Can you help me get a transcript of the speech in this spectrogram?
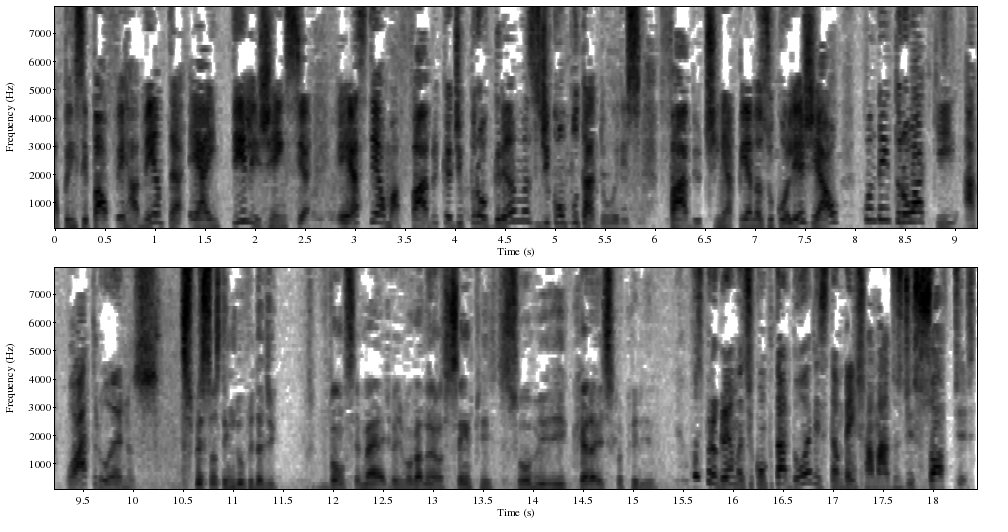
A principal ferramenta é a inteligência. Esta é uma fábrica de programas de computadores. Fábio tinha apenas o colegial quando entrou aqui há quatro anos. As pessoas têm dúvida de vão ser médico, advogado, não. Eu sempre soube que era isso que eu queria. Os programas de computadores, também chamados de softwares,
